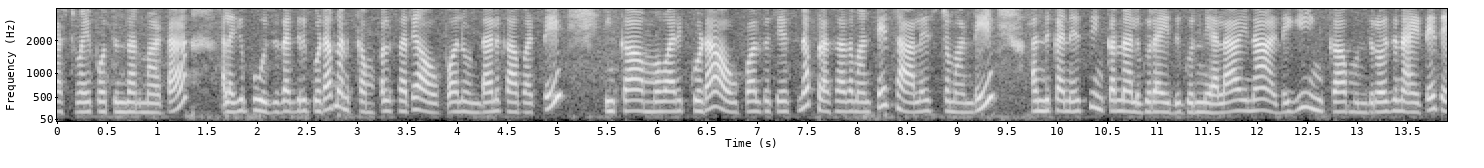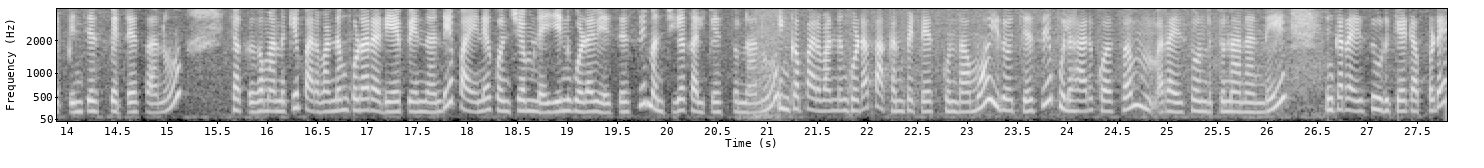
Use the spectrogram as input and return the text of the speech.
కష్టమైపోతుంది అనమాట అలాగే పూజ దగ్గర కూడా మనకి కంపల్సరీ ఆవు పాలు ఉండాలి కాబట్టి ఇంకా అమ్మవారికి కూడా ఆవు పాలతో చేసిన ప్రసాదం అంటే చాలా ఇష్టం అండి అందుకనేసి ఇంకా నలుగురు ఐదుగురిని ఎలా అయినా అడిగి ఇంకా ముందు రోజు నైటే తెప్పించేసి పెట్టేశాను. చక్కగా మనకి పరమాన్నం కూడా రెడీ అయిపోయిందండి. పైన కొంచెం నెయ్యిని కూడా వేసేసి వేసి మంచిగా కలిపేస్తున్నాను. ఇంకా పరవన్నం కూడా పక్కన పెట్టేసుకుందాము. ఇది వచ్చేసి పులిహార కోసం రైస్ వండుతున్నానండి. ఇంకా రైస్ ఉడికేటప్పుడే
